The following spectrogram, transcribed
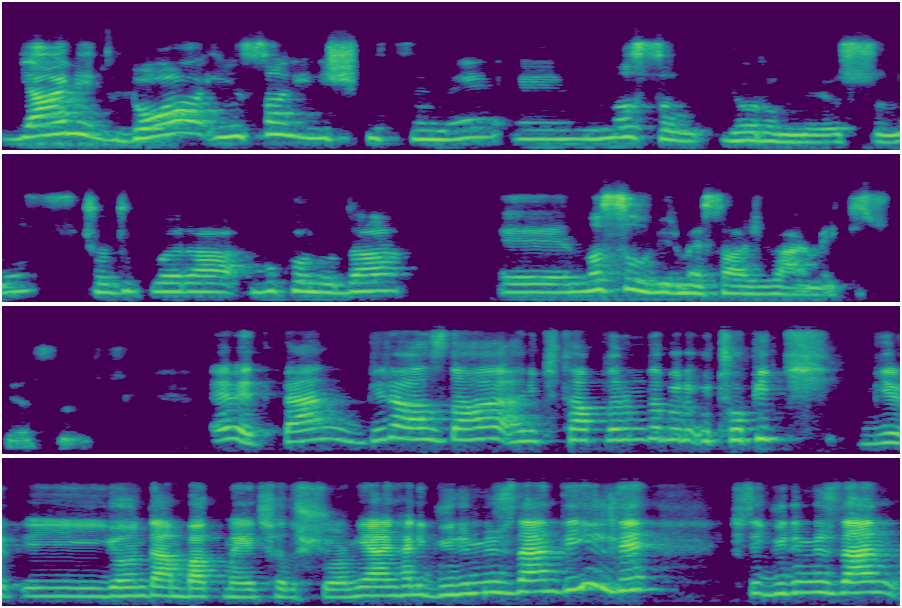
yani doğa insan ilişkisini e, nasıl yorumluyorsunuz? Çocuklara bu konuda e, nasıl bir mesaj vermek istiyorsunuz? Evet, ben biraz daha hani kitaplarımda böyle ütopik bir e, yönden bakmaya çalışıyorum. Yani hani günümüzden değil de işte günümüzden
